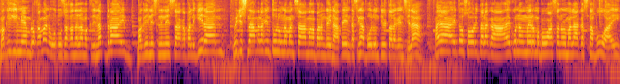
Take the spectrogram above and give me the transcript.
Magiging miyembro ka man, uutusan ka na lang mag-clean up drive, maglinis-linis sa kapaligiran, which is na malaking tulong naman sa mga barangay natin kasi nga volunteer talaga yun sila. Kaya ito, sorry talaga, ay kung nang mayroong mabawasan or malagas na buhay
